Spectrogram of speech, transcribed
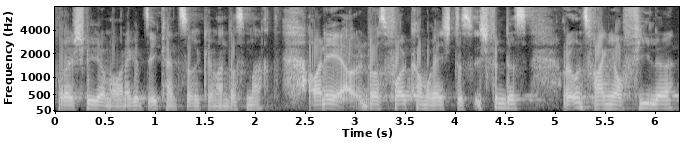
vor deiner Schwiegermama. Da gibt es eh kein Zurück, wenn man das macht. Aber nee, du hast vollkommen recht. Das, ich finde das, oder uns fragen ja auch viele,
